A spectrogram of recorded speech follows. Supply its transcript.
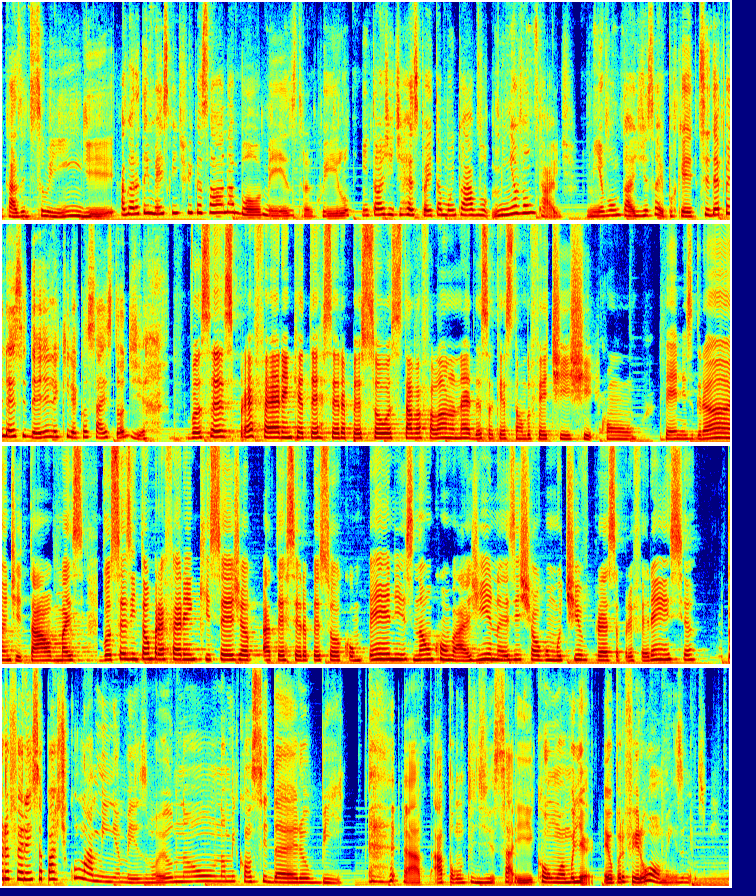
casa de swing. Agora tem mês que a gente fica só na boa mesmo, tranquilo. Então a gente respeita muito a minha vontade. Minha vontade de sair. Porque se dependesse dele, ele queria que eu saísse todo dia. Vocês preferem que a terceira pessoa estava falando, né, dessa questão do fetiche com pênis grande e tal, mas vocês então preferem que seja a terceira pessoa com pênis, não com vagina? Existe algum motivo para essa preferência? preferência particular minha mesmo. Eu não, não me considero bi a, a ponto de sair com uma mulher. Eu prefiro homens mesmo.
